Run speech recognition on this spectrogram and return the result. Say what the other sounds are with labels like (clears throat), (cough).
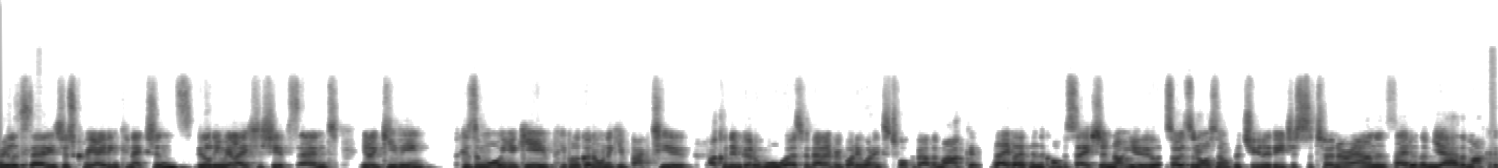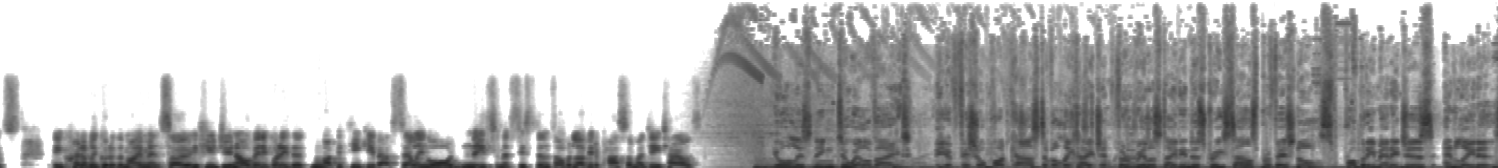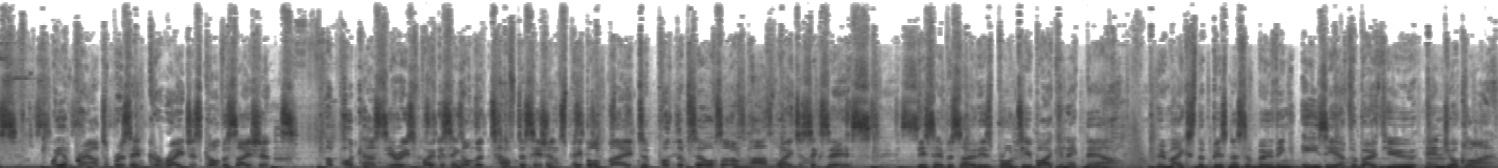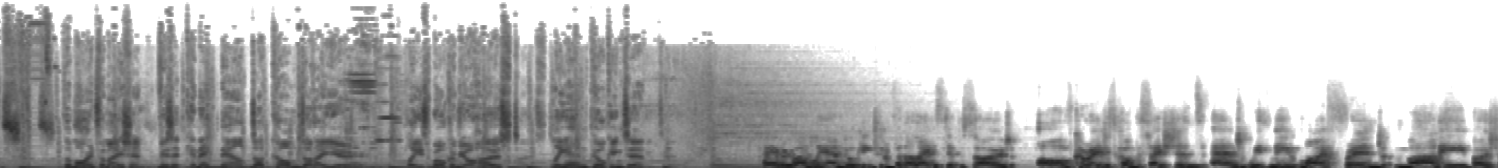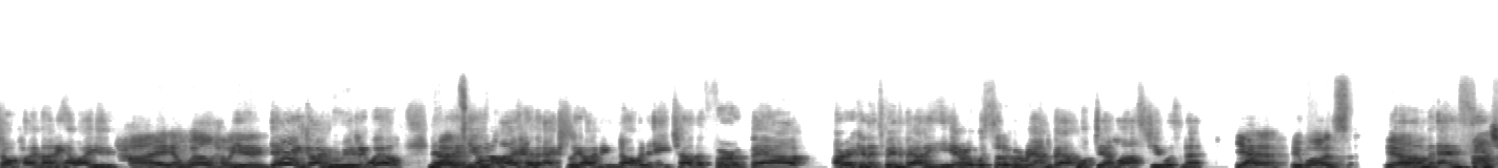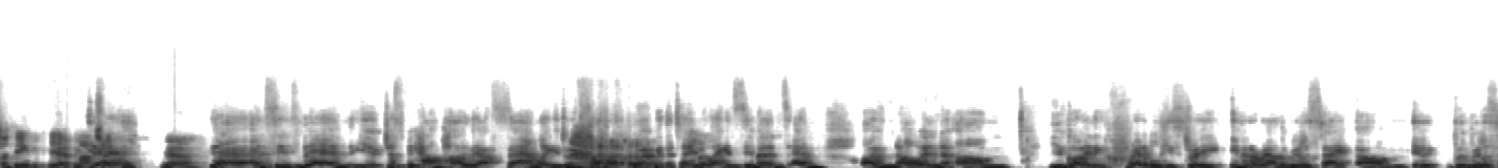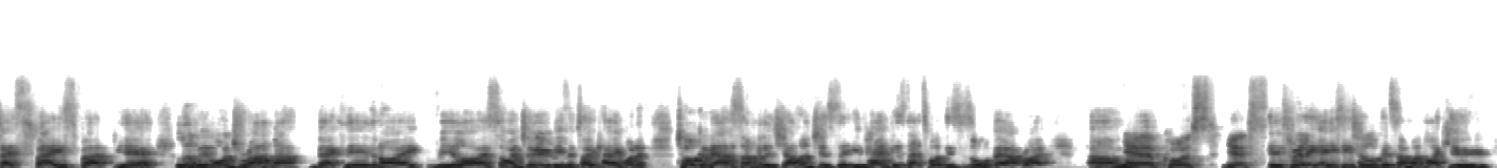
Real estate is just creating connections, building relationships, and you know, giving because the more you give, people are going to want to give back to you. I couldn't even go to Woolworths without everybody wanting to talk about the market. They've opened the conversation, not you. So it's an awesome opportunity just to turn around and say to them, yeah, the market's incredibly good at the moment. So if you do know of anybody that might be thinking about selling or needs some assistance, I would love you to pass on my details. You're listening to Elevate, the official podcast of Elite Agent for real estate industry sales professionals, property managers, and leaders. We are proud to present Courageous Conversations, a podcast series focusing on the tough decisions people have made to put themselves on a pathway to success. This episode is brought to you by Connect Now, who makes the business of moving easier for both you and your clients. For more information, visit connectnow.com.au. Please welcome your host, Leanne Pilkington. Hey everyone, Leanne Pilkington for the latest episode of Courageous Conversations. And with me, my friend Marnie Beauchamp. Hi, Marnie, how are you? Hi, I'm well. How are you? Yeah, going really well. Now, you good. and I have actually only known each other for about, I reckon it's been about a year. It was sort of around about lockdown last year, wasn't it? Yeah, it was. Yeah. Um, and since, March, I think. Yeah, March, yeah. April. Yeah. Yeah. And since then, you've just become part of our family. You're doing so much (laughs) work with the team at Laing and Simmons. And I've known um, you've got an incredible history in and around the real estate, um, in a, the real estate space. But yeah, a little bit more drama back there than I realised. So I do, if it's okay, want to talk about some of the challenges that you've had because that's what this is all about, right? Um, yeah, of course. Yes. It's really easy to look at someone like you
